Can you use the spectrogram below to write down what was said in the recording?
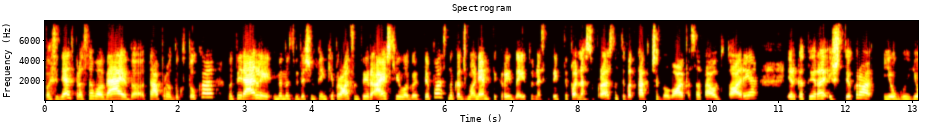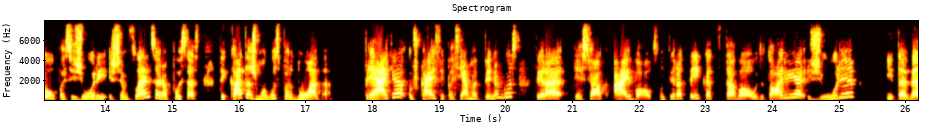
pasidės prie savo veido tą produktuką, nu tai realiai minus 25 procentai yra aiškiai logotipas, nu kad žmonėm tikrai daitų, nes kitaip tipo nesupras, nu tai vad ką tu čia galvoji apie savo tą auditoriją ir kad tai yra iš tikro, jeigu jau pasižiūri iš influencerio pusės, tai ką tas žmogus parduoda. Prekia, už ką jisai pasiema pinigus, tai yra tiesiog eyeballs. Nu, tai yra tai, kad tavo auditorija žiūri, į tave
